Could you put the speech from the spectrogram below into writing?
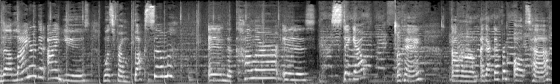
The liner that I used was from Buxom and the color is Stakeout. Okay. Um, I got that from Ulta.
